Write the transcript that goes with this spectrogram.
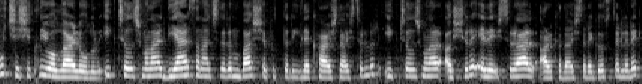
Bu çeşitli yollarla olur. İlk çalışmalar diğer sanatçıların başyapıtları ile karşılaştırılır. İlk çalışmalar aşırı eleştirel arkadaşlara gösterilerek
